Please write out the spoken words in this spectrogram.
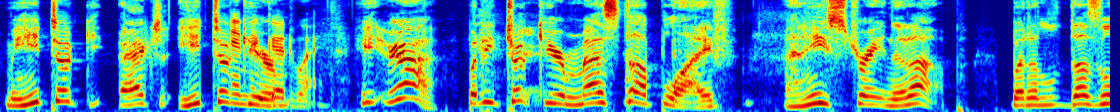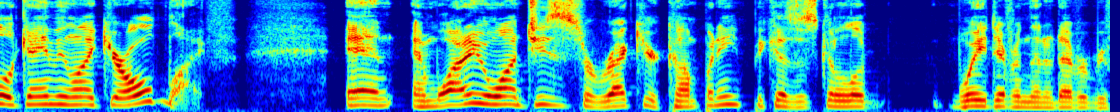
I mean, he took actually he took In a your good way. he- yeah, but he took your messed up life and he straightened it up. But it doesn't look anything like your old life. And and why do you want Jesus to wreck your company? Because it's going to look way different than it ever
